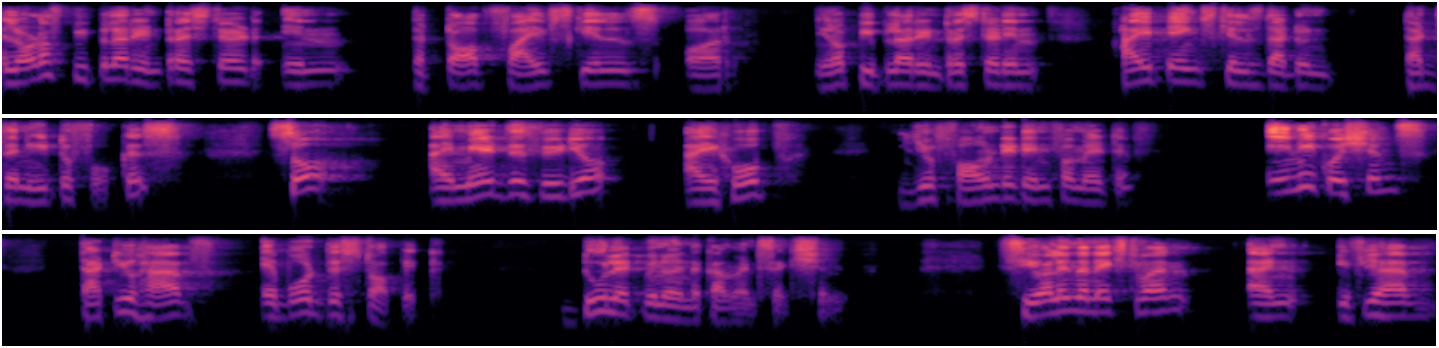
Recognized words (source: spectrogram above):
a lot of people are interested in the top five skills or you know people are interested in high paying skills that that they need to focus so i made this video. I hope you found it informative. Any questions that you have about this topic do let me know in the comment section. See you all in the next one. And if you have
